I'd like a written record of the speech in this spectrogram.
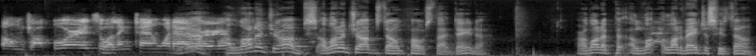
on job boards or LinkedIn, whatever. Yeah, a lot of jobs, a lot of jobs don't post that data, or a lot of a lot, a lot of agencies don't.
